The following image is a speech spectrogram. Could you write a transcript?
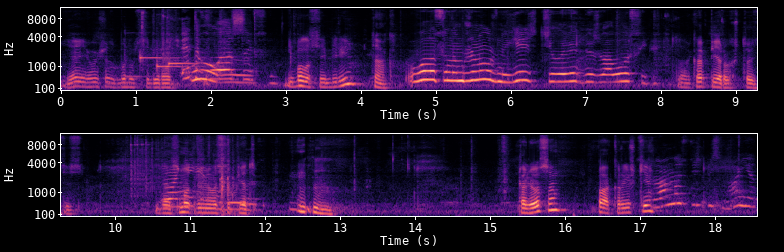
я его сейчас буду собирать. Это волосы. Волосы бери. Так, Волосы нам же нужны. Есть человек без волос. Так, во-первых, что здесь? Да, Ну, они смотрим велосипед. Колеса, покрышки. Странно, здесь письма нет.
